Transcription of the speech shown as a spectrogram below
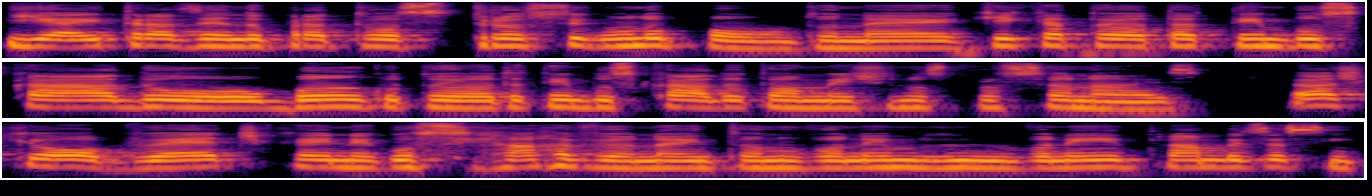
E aí trazendo para o segundo ponto, né? O que, que a Toyota tem buscado, o banco Toyota tem buscado atualmente nos profissionais? Eu acho que óbvio, ética é negociável, né? Então não vou nem não vou nem entrar, mas assim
